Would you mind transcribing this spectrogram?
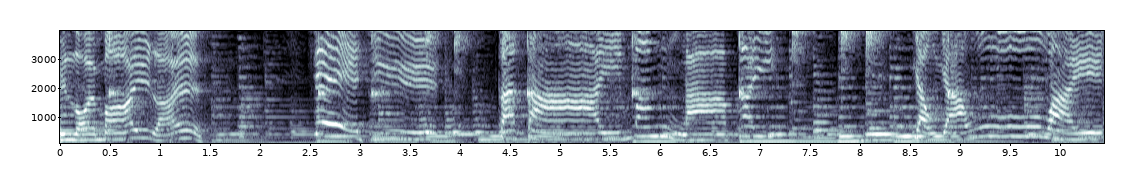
原来买嚟遮住笪大蚊牙鸡，又有位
